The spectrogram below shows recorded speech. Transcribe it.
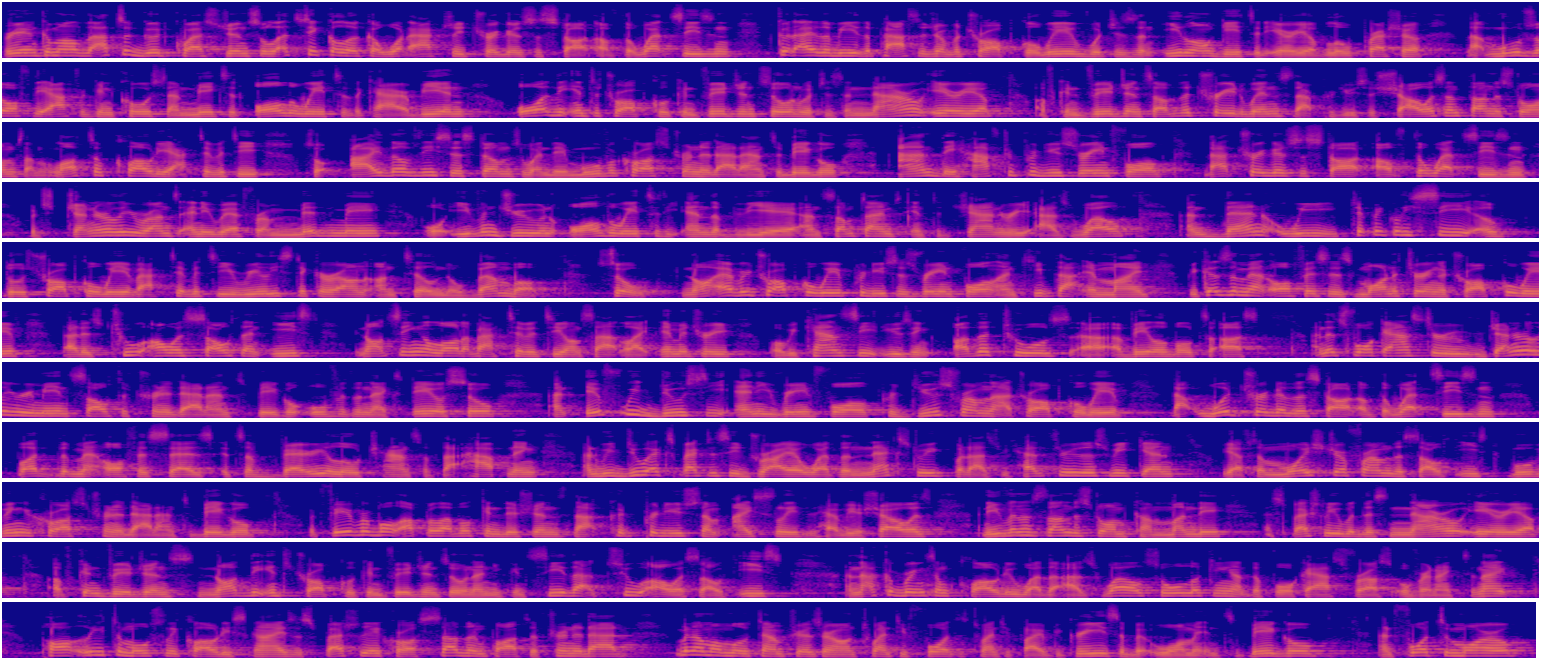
Rian Kamal, that's a good question. So let's take a look at what actually triggers the start of the wet season. It could either be the passage of a tropical wave, which is an elongated area of low pressure that moves off the African coast and makes it all the way to the Caribbean, or the intertropical convergence zone, which is a narrow area of convergence of the trade winds that produces showers and thunderstorms and lots of cloudy activity. So either of these systems, when they move across Trinidad and Tobago and they have to produce rainfall, that triggers the start of the wet season, which generally runs anywhere from mid-May or even June all the way to the end of the year and sometimes into January as well. And then we typically see uh, those tropical wave activity really stick around until November. So not every tropical wave produces rainfall and keep that in mind because the Met Office is monitoring a tropical wave that is two hours south and east. You're not seeing a lot of activity on satellite imagery, but we can see it using other tools uh, available to us. And it's forecast to generally remain south of Trinidad and Tobago over the next day or so. And if we do see any rainfall produced from that tropical wave, that would trigger the start of the wet season but the Met Office says it's a very low chance of that happening. And we do expect to see drier weather next week, but as we head through this weekend, we have some moisture from the southeast moving across Trinidad and Tobago with favorable upper level conditions that could produce some isolated heavier showers and even a thunderstorm come Monday, especially with this narrow area of convergence, not the intertropical convergence zone. And you can see that to our southeast, and that could bring some cloudy weather as well. So looking at the forecast for us overnight tonight partly to mostly cloudy skies, especially across southern parts of Trinidad. Minimum low temperatures around 24 to 25 degrees, a bit warmer in Tobago. And for tomorrow,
